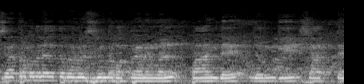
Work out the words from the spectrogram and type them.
ക്ഷേത്രമതിലകത്ത് പ്രവേശിക്കുന്ന ഭക്തജനങ്ങൾ pant lungi shirt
